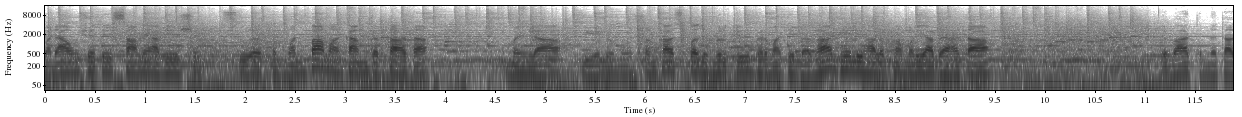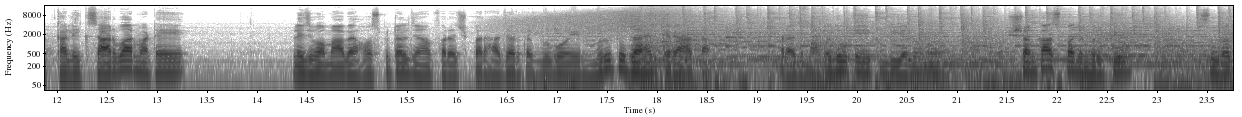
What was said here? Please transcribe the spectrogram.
બનાવ છે તે સામે આવ્યો છે. સુરત મનપામાં કામ કરતા હતા. મહિલા બીએલઓનું શંકાસ્પદ મૃત્યુ ઘરમાંથી બેભાન થયેલી હાલતમાં મળી આવ્યા હતા. તે બાદ તેમને તાત્કાલિક સારવાર માટે લઈ જવામાં આવ્યા હોસ્પિટલ, જ્યાં ફરજ પર હાજર તબીબોએ મૃત જાહેર કર્યા હતા. રાજ્યમાં વધુ એક બીએલઓનું શંકાસ્પદ મૃત્યુ. સુરત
